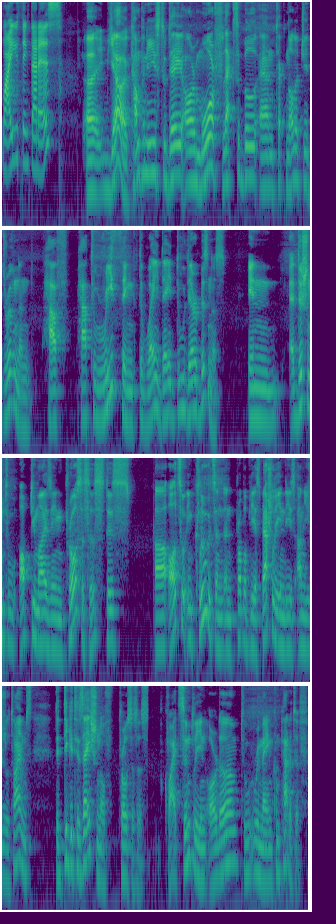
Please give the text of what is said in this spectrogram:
why you think that is? Uh, yeah, companies today are more flexible and technology driven and have had to rethink the way they do their business. In addition to optimizing processes, this uh, also includes, and, and probably especially in these unusual times, the digitization of processes. quite simply in order to remain competitive.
